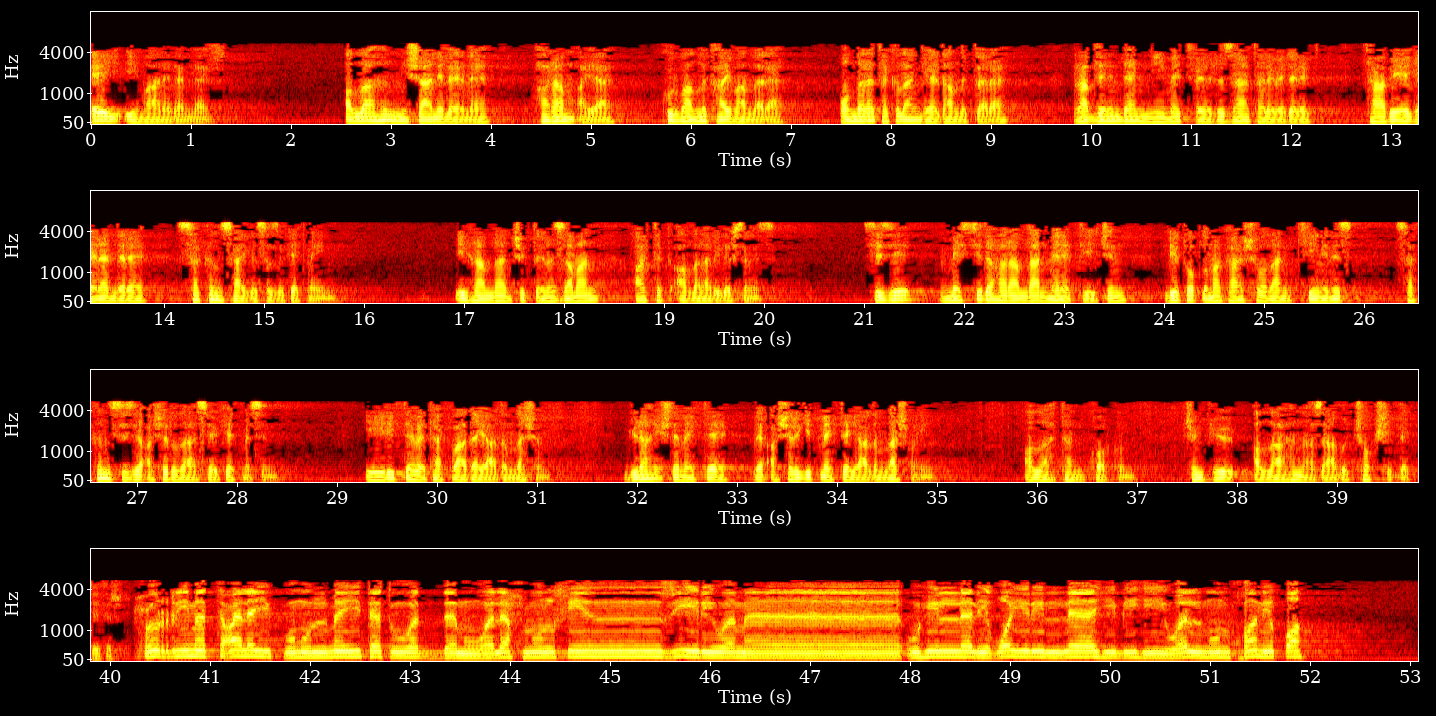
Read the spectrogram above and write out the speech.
Ey iman edenler! Allah'ın nişanelerine, haram aya, kurbanlık hayvanlara, onlara takılan gerdanlıklara, Rablerinden nimet ve rıza talep ederek Kabe'ye gelenlere sakın saygısızlık etmeyin. İhramdan çıktığınız zaman artık avlanabilirsiniz. Sizi Mescid-i Haram'dan men ettiği için bir topluma karşı olan kininiz sakın sizi aşırılığa sevk etmesin. İyilikte ve takvada yardımlaşın. Günah işlemekte ve aşırı gitmekte yardımlaşmayın. Allah'tan korkun. Çünkü Allah'ın azabı çok şiddetlidir. Hurrimet aleykumul meytetu veddemu ve lahmul khinziri ve ma uhille li gayrillahi bihi vel munhanikah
